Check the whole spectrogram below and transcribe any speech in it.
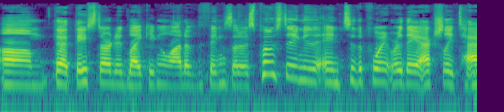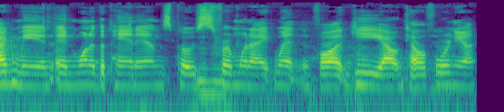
um, that they started liking a lot of the things that I was posting, and, and to the point where they actually tagged me in, in one of the Pan Am's posts Mm-hmm. from when I went and fought Gi out in California.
